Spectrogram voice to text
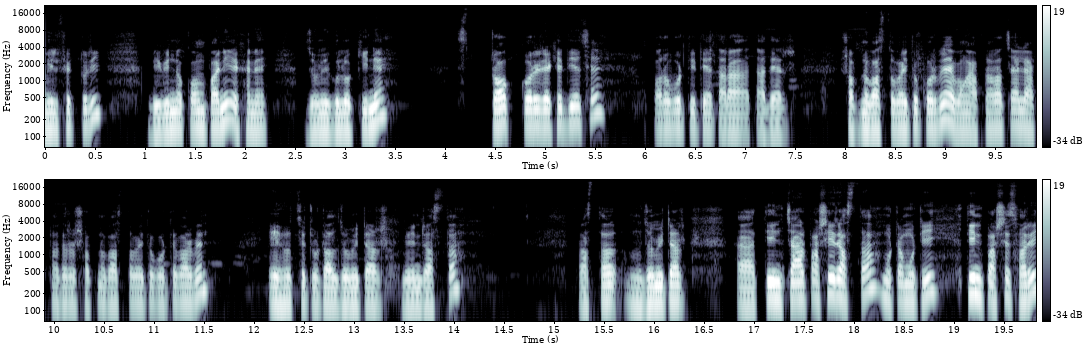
মিল ফ্যাক্টরি, বিভিন্ন কোম্পানি এখানে জমিগুলো কিনে স্টক করে রেখে দিয়েছে। পরবর্তীতে তারা তাদের স্বপ্ন বাস্তবায়িত করবে এবং আপনারা চাইলে আপনাদেরও স্বপ্ন বাস্তবায়িত করতে পারবেন। এই হচ্ছে টোটাল জমিটার মেন রাস্তা। রাস্তা, জমিটার তিন চার পাশেই রাস্তা মোটামুটি, তিন পাশে সরি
